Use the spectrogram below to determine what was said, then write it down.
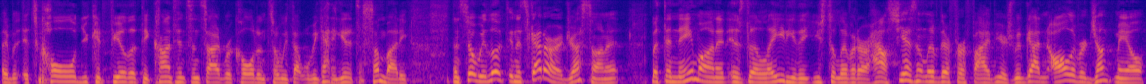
It's cold. You could feel that the contents inside were cold. And so we thought, well, we got to get it to somebody. And so we looked, and it's got our address on it, but the name on it is the lady that used to live at our house. She hasn't lived there for five years. We've gotten all of her junk mail,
